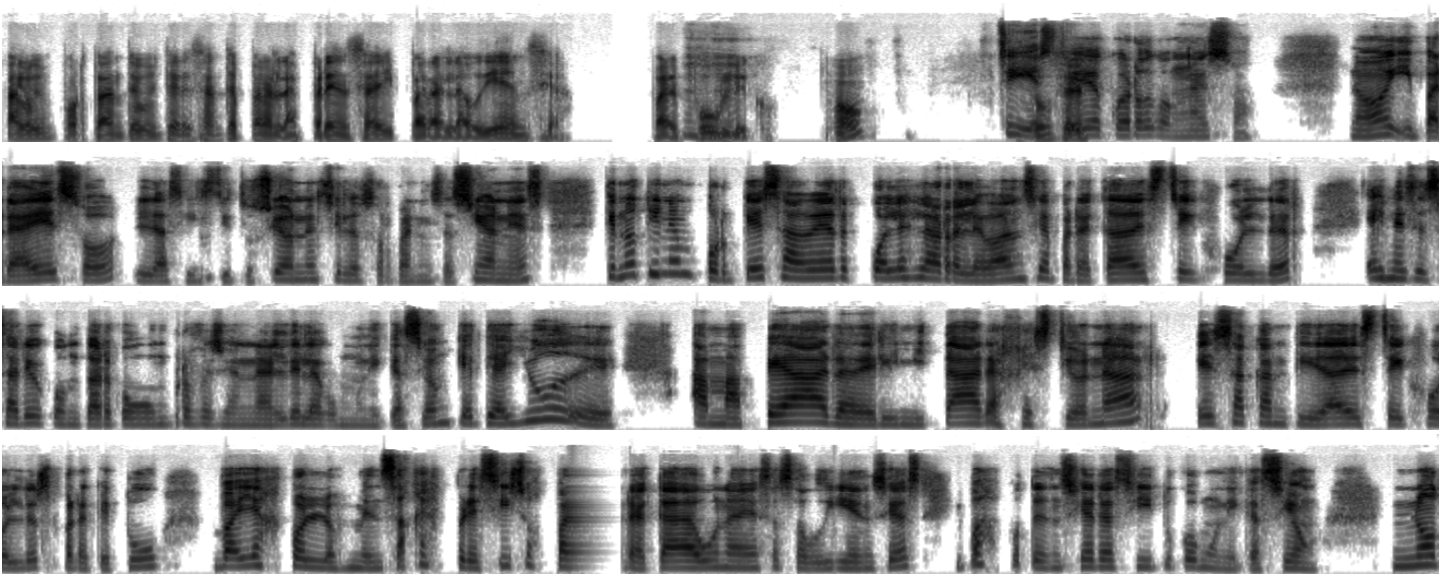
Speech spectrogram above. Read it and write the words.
algo importante o interesante para la prensa y para la audiencia, para el uh -huh. público, ¿no? Sí, Entonces, estoy de acuerdo con eso, ¿no? Y para eso las instituciones y las organizaciones que no tienen por qué saber cuál es la relevancia para cada stakeholder, es necesario contar con un profesional de la comunicación que te ayude a mapear, a delimitar, a gestionar esa cantidad de stakeholders para que tú vayas con los mensajes precisos para cada una de esas audiencias y puedas potenciar así tu comunicación. No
